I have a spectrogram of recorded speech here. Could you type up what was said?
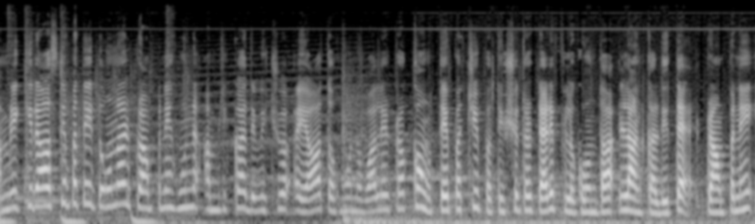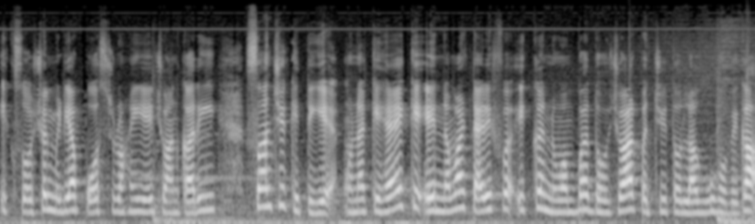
ਅਮਰੀਕੀ ਰਾਸ਼ਟਰਪਤੀ ਡੋਨਾਲਡ ਟਰੰਪ ਨੇ ਹੁਣ ਅਮਰੀਕਾ ਦੇ ਵਿੱਚ ਆਯਾਤ ਹੋਣ ਵਾਲੇ ਟਰੱਕਾਂ ਉੱਤੇ 25% ਟੈਰਿਫ ਲਗਾਉਣ ਦਾ ਐਲਾਨ ਕਰ ਦਿੱਤਾ ਹੈ। ਟਰੰਪ ਨੇ ਇੱਕ ਸੋਸ਼ਲ ਮੀਡੀਆ ਪੋਸਟ ਰਾਹੀਂ ਇਹ ਜਾਣਕਾਰੀ ਸਾਂਝੀ ਕੀਤੀ ਹੈ। ਉਹਨਾਂ ਕਿਹਾ ਕਿ ਇਹ ਨਵਾਂ ਟੈਰਿਫ 1 ਨਵੰਬਰ 2025 ਤੋਂ ਲਾਗੂ ਹੋਵੇਗਾ।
